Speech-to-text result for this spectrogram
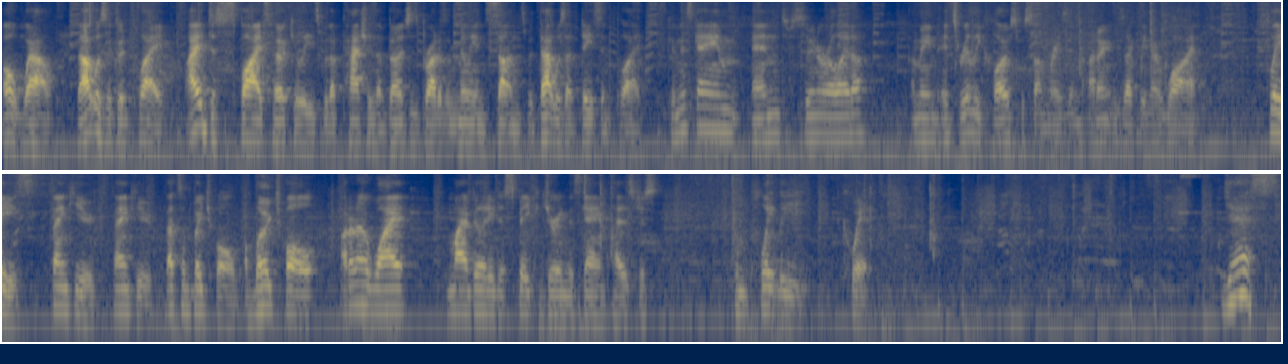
Oh wow, that was a good play. I despise Hercules with a passion that burns as bright as a million suns, but that was a decent play. Can this game end sooner or later? I mean, it's really close for some reason. I don't exactly know why. Please, thank you, thank you. That's a beach ball, a beach ball. I don't know why my ability to speak during this game has just completely quit. Yes,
